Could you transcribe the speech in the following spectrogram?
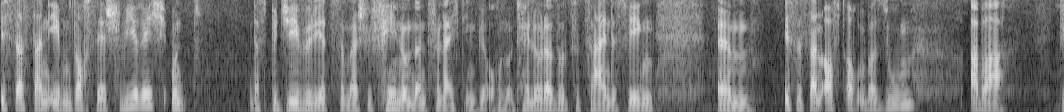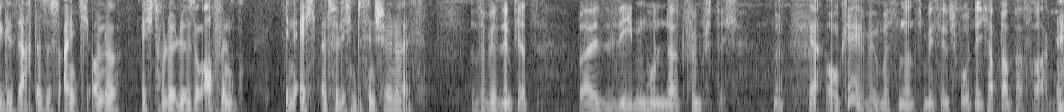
ist das dann eben doch sehr schwierig und das Budget würde jetzt zum Beispiel fehlen, um dann vielleicht irgendwie auch ein Hotel oder so zu zahlen. Deswegen ähm, ist es dann oft auch über Zoom. Aber wie gesagt, das ist eigentlich auch eine echt tolle Lösung, auch wenn in echt natürlich ein bisschen schöner ist. Also wir sind jetzt bei 750. Ne? Ja. Okay, wir müssen uns ein bisschen sputen. Ich habe noch ein paar Fragen.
